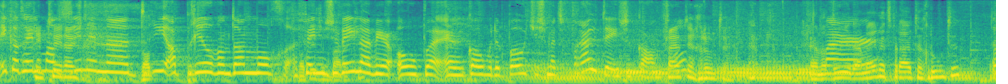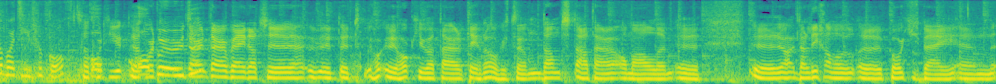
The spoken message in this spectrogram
Ik had helemaal 2000... zin in 3 wat? april, want dan mocht Venezuela weer open en komen de bootjes met fruit deze kant. Fruit en groenten. En wat maar, doe je daarmee met fruit en groenten? Dat wordt hier verkocht. Dat op, wordt hier, dat wordt, daar, daarbij dat, uh, het, het, hokje wat daar tegenover is, dan, dan staat daar allemaal, uh, uh, daar liggen allemaal pootjes bij en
